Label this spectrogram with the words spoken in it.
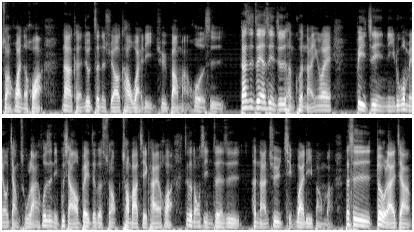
转换的话，那可能就真的需要靠外力去帮忙，或者是，但是这件事情就是很困难，因为毕竟你如果没有讲出来，或者你不想要被这个疮疮疤揭开的话，这个东西你真的是很难去请外力帮忙。但是对我来讲，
